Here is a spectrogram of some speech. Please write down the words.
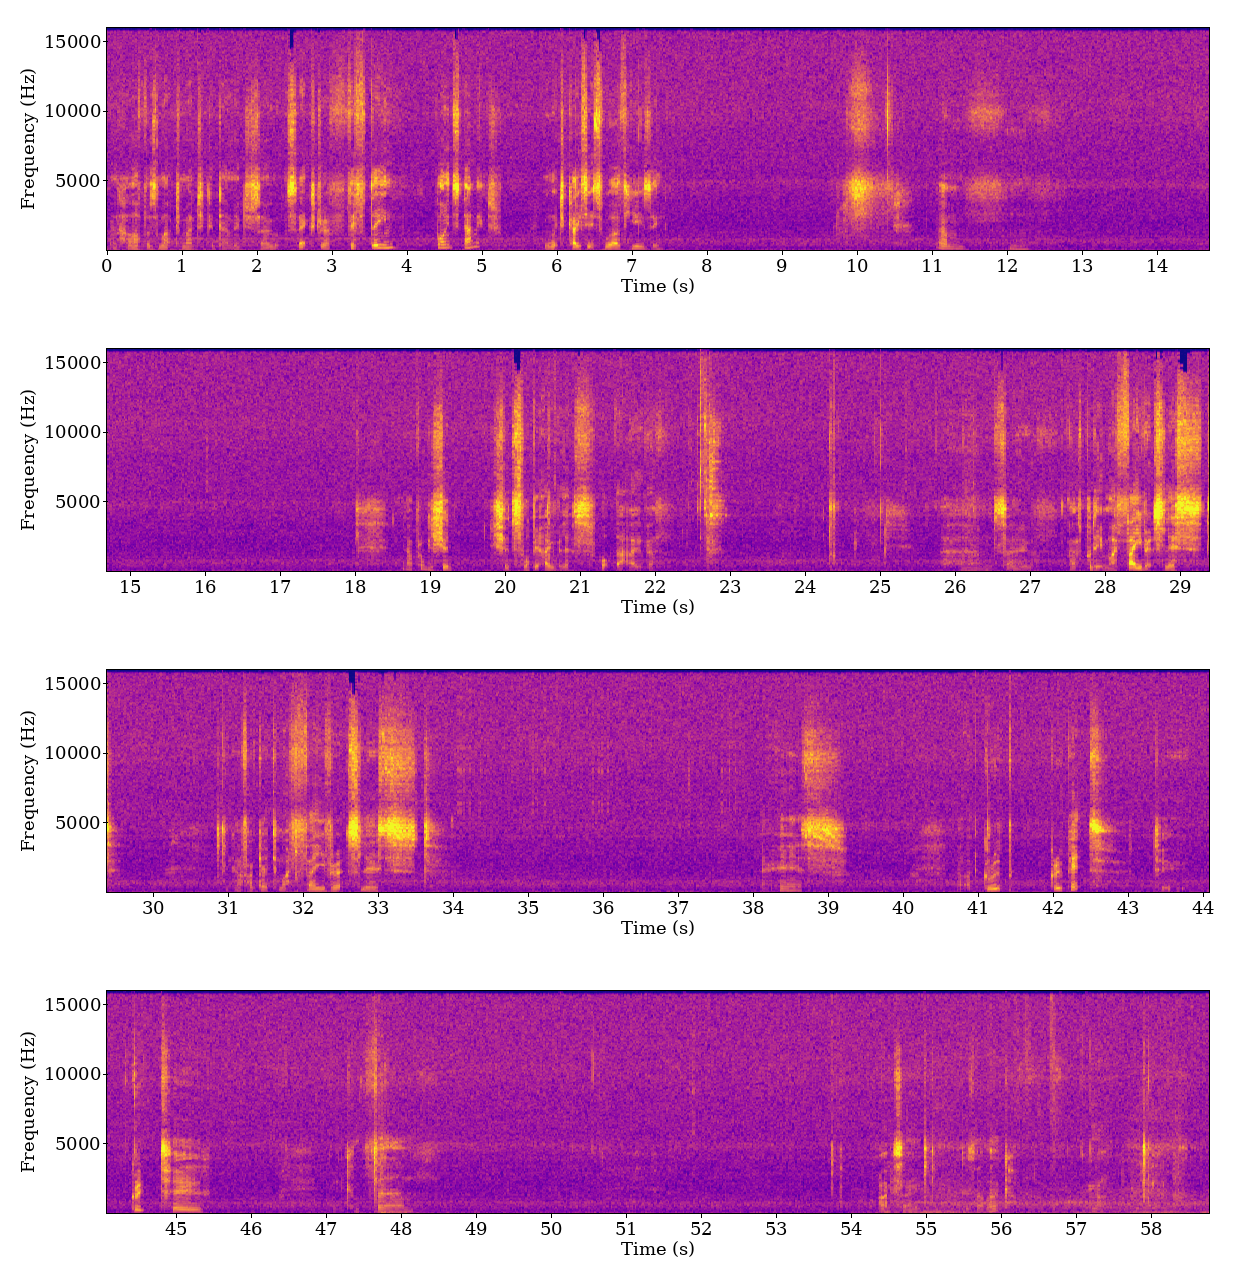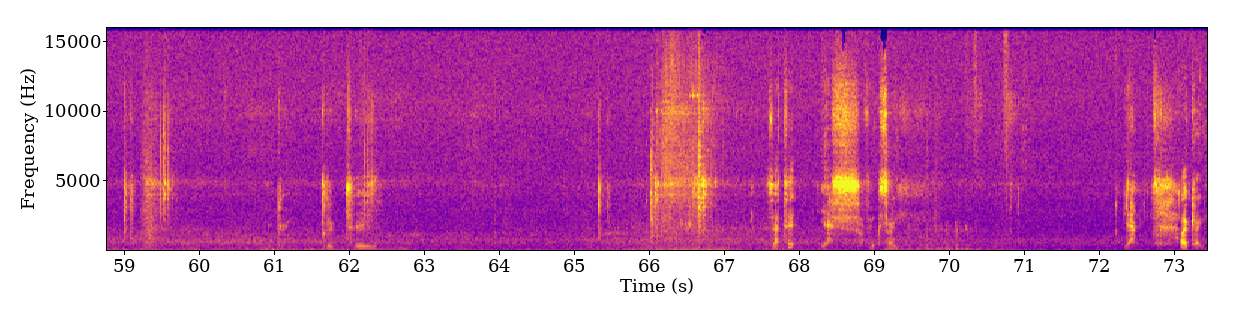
And half as much magic damage. So it's an extra 15 points damage in which case it's worth using. Um hmm. I probably should should swap it over. Let's swap that over. Um, so let's put it in my favourites list now if I go to my favourites list, there it is. Now I group group it to group two and confirm. Right, so does that work? Hang on. Okay, group Is that it? Yes, I think so. Yeah. Okay.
